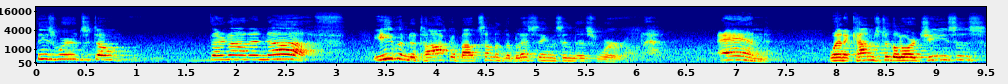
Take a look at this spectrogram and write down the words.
These words don't, they're not enough, even to talk about some of the blessings in this world. And when it comes to the Lord Jesus,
